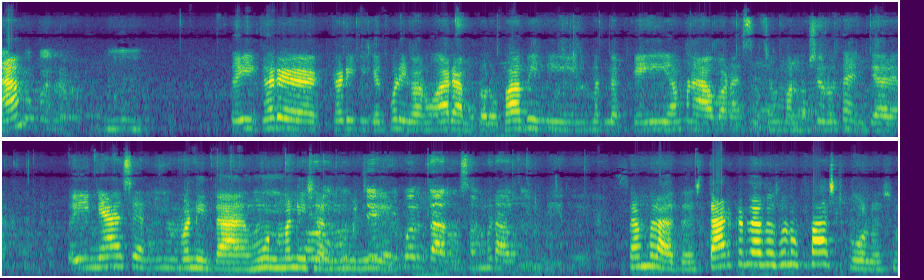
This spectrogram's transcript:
આમ? તો એ ઘરે ઘડી કે થોડી વાર હું આરામ કરું. ભાભીની મતલબ કે એ હમણાં આવવાના છે જમવાનું શરૂ થાય ને ત્યારે. તો એ ન્યા છે હું વનિતા હું મનીષા હું ચેક સંભળાવતું. સંભળાતો. તાર કરતા તો થોડું ફાસ્ટ બોલો છો.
